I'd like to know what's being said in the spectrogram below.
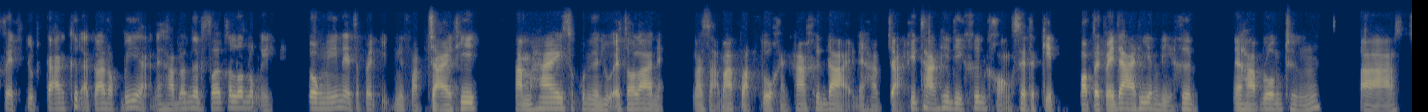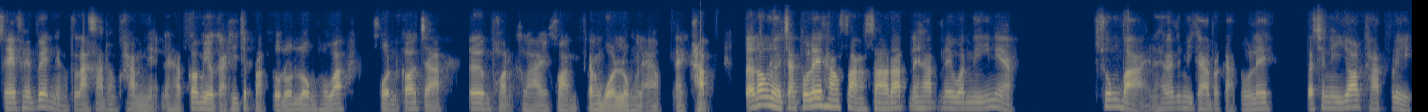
เฟดหยุดการขึ้นอัตราดอกเบี้ยนะครับ แล้วเงินเฟ้อก็ลดลงอีก ตรงนี้เนี่ยจะเป็นอีกหนึ่งปัจจัยที่ทำให้สกุลเงิน US ดอลลาร์เนี่ยมันสามารถปรับตัวแข็งค่าขึ้นได้นะครับ จากทิศทางที่ดีขึ้นของเศรษฐกิจพอเป็นไปได้ที่ยังดีขึ้นนะครับ รวมถึง เซฟเฮเว่นอย่างราคาทองคำเนี่ยนะครับก็มีโอกาสที่จะปรับตัวลดลง เพราะว่าคนก็จะเริ่มผ่อนคลายความกังวลลงแล้วนะครับแล้วนอกเหนือจากตัวเลขทางฝั่งสหรัฐนะครับ ในวันนี้เนี่ยช่วงบ่ายนะครับก็จะมีการประกาศตัวเลขดัชนียอดค้าปลีก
